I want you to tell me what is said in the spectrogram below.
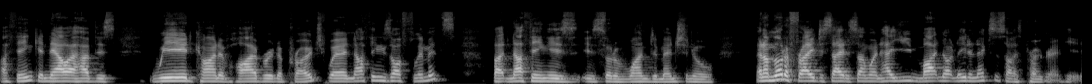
i think. And now i have this weird kind of hybrid approach where nothing's off limits but nothing is is sort of one dimensional and i'm not afraid to say to someone hey you might not need an exercise program here.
